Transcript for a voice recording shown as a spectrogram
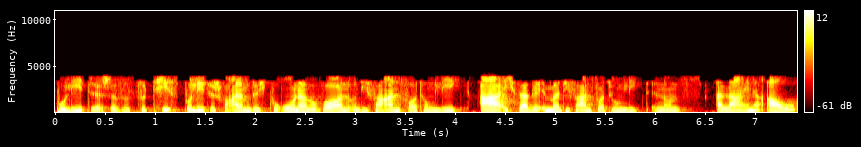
politisch. Es ist zutiefst politisch, vor allem durch Corona geworden und die Verantwortung liegt, a, ich sage immer, die Verantwortung liegt in uns alleine auch,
